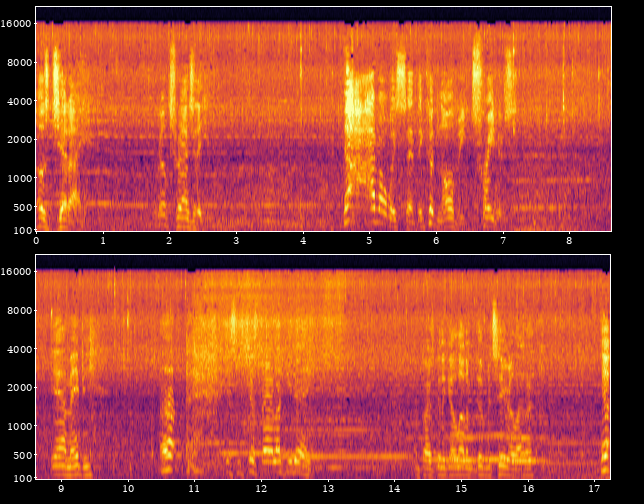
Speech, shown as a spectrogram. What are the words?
Those Jedi. Real tragedy. I've always said they couldn't all be traitors. Yeah, maybe. Uh, this is just our lucky day. Empire's gonna get a lot of good material out of it. Yeah,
